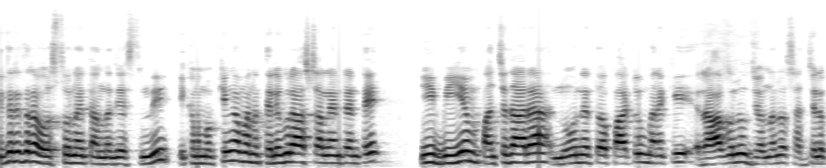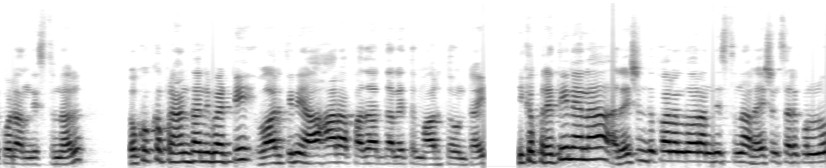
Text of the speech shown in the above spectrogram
ఇతర ఇతర వస్తువులను అయితే అందజేస్తుంది. ఇక ముఖ్యంగా మన తెలుగు రాష్ట్రాలు ఏంటంటే ఈ బియ్యం పంచదార నూనెతో పాటు మనకి రాగులు జొన్నలు సజ్జలు కూడా అందిస్తున్నారు. ఒక్కొక్క ప్రాంతాన్ని బట్టి వారు తినే ఆహార పదార్థాలు అయితే మారుతూ ఉంటాయి. ఇక ప్రతి నెల రేషన్ దుకాణాల ద్వారా అందిస్తున్న రేషన్ సరుకులను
